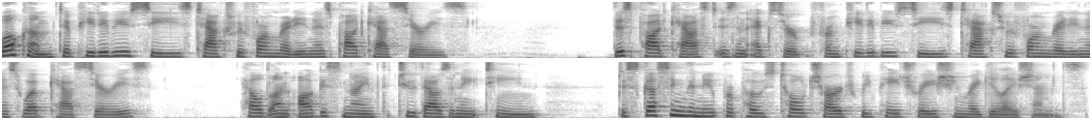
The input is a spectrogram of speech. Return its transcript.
Welcome to PwC's Tax Reform Readiness podcast series. This podcast is an excerpt from PwC's Tax Reform Readiness webcast series, held on August 9th, 2018, discussing the new proposed toll charge repatriation regulations.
